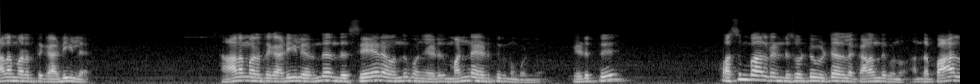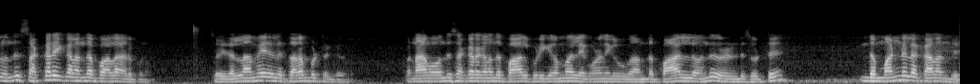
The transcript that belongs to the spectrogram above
ஆலமரத்துக்கு அடியில். ஆலமரத்துக்கு அடியில் இருந்து அந்த சேரை வந்து கொஞ்சம் எடு மண்ணை எடுத்துக்கணும் கொஞ்சம். எடுத்து பசும்பால் ரெண்டு சொட்டு விட்டு அதில் கலந்துக்கணும். அந்த பால் வந்து சர்க்கரை கலந்த பாலாக இருக்கணும். ஸோ இதெல்லாமே இதில் தரப்பட்டிருக்கிறது. இப்போ நாம் வந்து சர்க்கரை கலந்த பால் குடிக்கிறோமா இல்லை குழந்தைங்களுக்கு அந்த பாலில் வந்து ரெண்டு சொட்டு இந்த மண்ணில் கலந்து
